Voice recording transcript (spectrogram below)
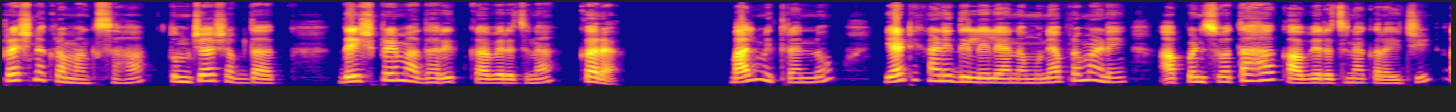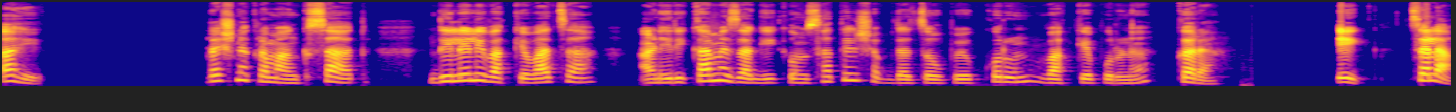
प्रश्न क्रमांक सहा. तुमच्या शब्दात देशप्रेम आधारित काव्यरचना करा. बालमित्रांनो या ठिकाणी दिलेल्या नमुन्याप्रमाणे आपण स्वतः काव्यरचना करायची आहे. प्रश्न क्रमांक सात. दिलेली वाक्य वाचा आणि रिकाम्या जागी कंसातील शब्दाचा उपयोग करून वाक्य पूर्ण करा. एक. चला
